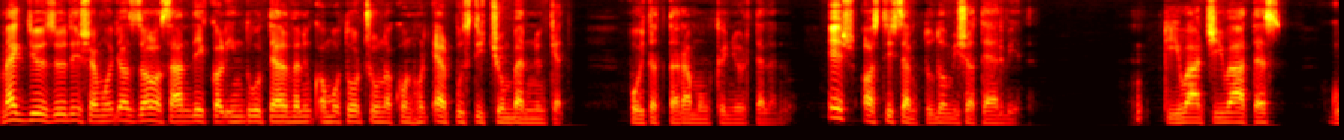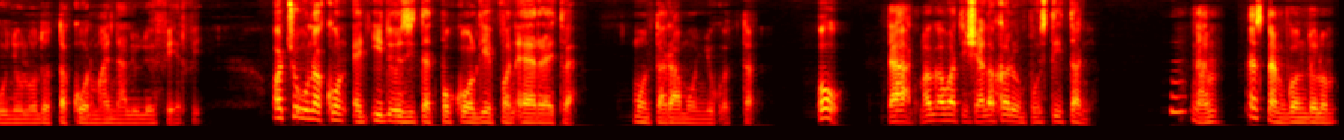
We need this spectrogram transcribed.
Meggyőződésem, hogy azzal a szándékkal indult el velünk a motorcsónakon, hogy elpusztítson bennünket, folytatta Ramon könyörtelenül. És azt hiszem, tudom is a tervét. Kíváncsivá tesz, gúnyolódott a kormánynál ülő férfi. A csónakon egy időzített pokolgép van elrejtve, mondta Ramon nyugodtan. Ó, tehát magamat is el akarom pusztítani? Nem, ezt nem gondolom,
